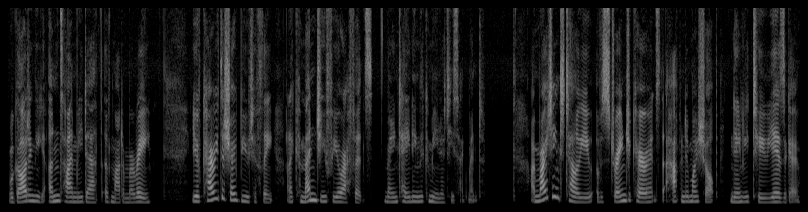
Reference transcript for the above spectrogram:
regarding the untimely death of Madame Marie. You have carried the show beautifully, and I commend you for your efforts maintaining the community segment. I'm writing to tell you of a strange occurrence that happened in my shop nearly two years ago.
